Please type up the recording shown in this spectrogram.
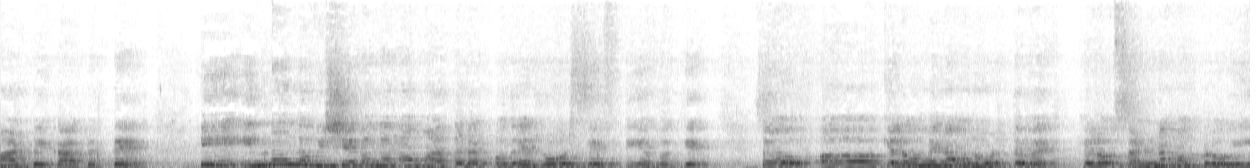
ಮಾಡಬೇಕಾಗುತ್ತೆ. ಹೀಗೆ ಇನ್ನೊಂದು ವಿಷಯವನ್ನ ನಾವು ಮಾತಾಡಕ್ ಹೋದ್ರೆ ರೋಡ್ ಸೇಫ್ಟಿಯ ಬಗ್ಗೆ. ಸೊ ಕೆಲವೊಮ್ಮೆ ನಾವು ನೋಡ್ತೇವೆ, ಕೆಲವು ಸಣ್ಣ ಮಕ್ಕಳು ಈ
